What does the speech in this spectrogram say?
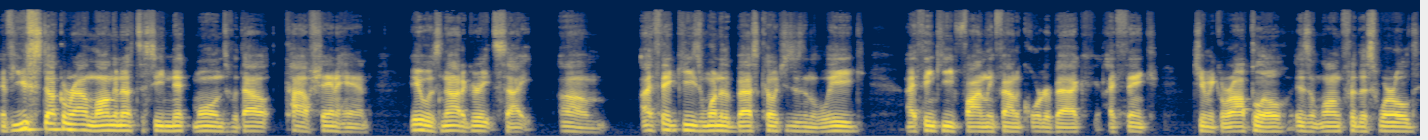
if you stuck around long enough to see Nick Mullens without Kyle Shanahan, it was not a great sight. Um, I think he's one of the best coaches in the league. I think he finally found a quarterback. I think Jimmy Garoppolo isn't long for this world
